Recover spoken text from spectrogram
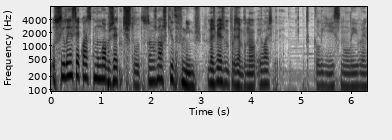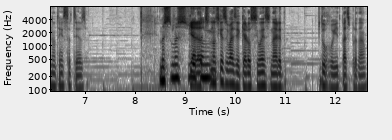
O silêncio é quase como um objeto de estudo. Somos nós que o definimos. Mas mesmo, por exemplo, no, eu acho que, que li isso no livro e não tenho certeza. Mas, mas Que era, tenho, Não te esqueças que vai dizer que era o silêncio na de- do ruído, peço perdão.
